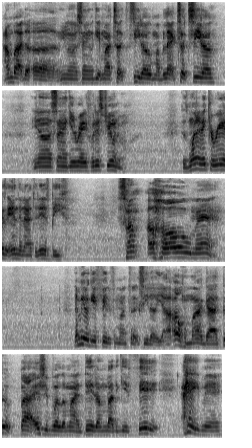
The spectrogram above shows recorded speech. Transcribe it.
I'm about to, uh, you know what I'm saying, get my tuxedo, my black tuxedo. You know what I'm saying, get ready for this funeral. Because one of their careers ending after this beef. Some, oh man. Let me go get fitted for my tuxedo, y'all. Oh my God, goodbye. It's your boy Lamont Did. I'm about to get fitted. Hey man.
